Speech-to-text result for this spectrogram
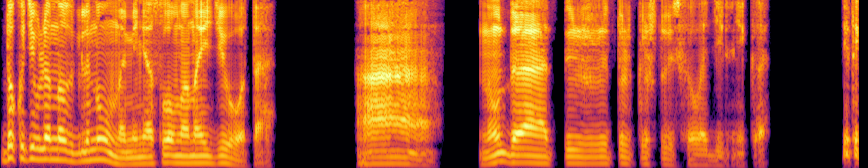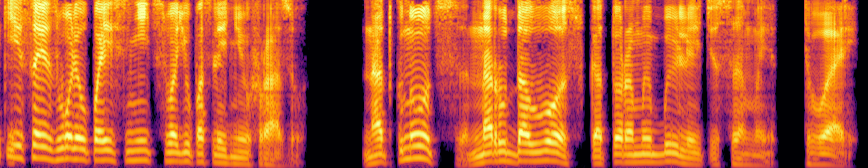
Док удивленно взглянул на меня, словно на идиота. «А, ну да, ты же только что из холодильника и таки соизволил пояснить свою последнюю фразу. Наткнуться на рудовоз, в котором и были эти самые твари.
